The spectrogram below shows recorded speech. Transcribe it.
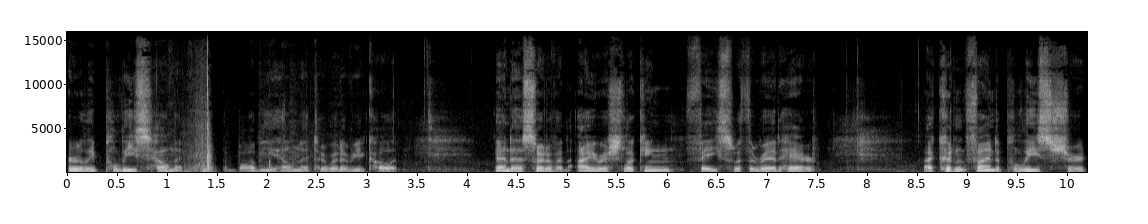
early police helmet, the Bobby helmet or whatever you call it, and a sort of an Irish looking face with the red hair. I couldn't find a police shirt,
